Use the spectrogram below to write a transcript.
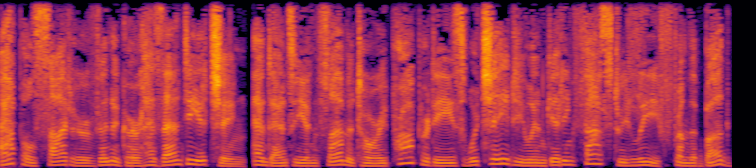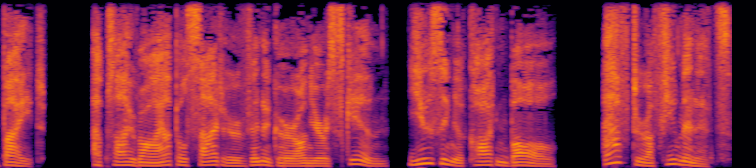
Apple cider vinegar has anti-itching and anti-inflammatory properties which aid you in getting fast relief from the bug bite. Apply raw apple cider vinegar on your skin, using a cotton ball. After a few minutes,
